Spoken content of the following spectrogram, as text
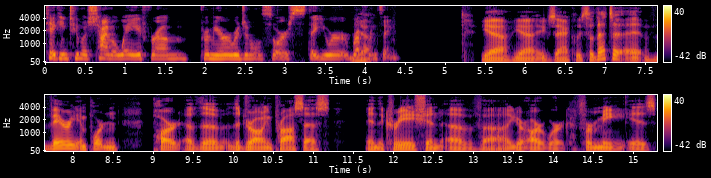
taking too much time away from from your original source that you were referencing yeah yeah exactly so that's a, a very important part of the the drawing process in the creation of uh, your artwork for me is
